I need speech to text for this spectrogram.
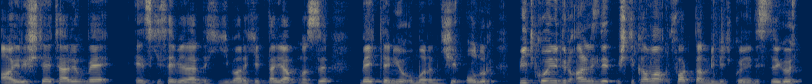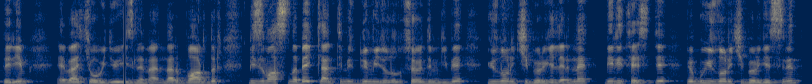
ayrıştı Ethereum ve eski seviyelerdeki gibi hareketler yapması bekleniyor. Umarım ki olur. Bitcoin'i dün analiz etmiştik ama ufaktan bir Bitcoin'i de size göstereyim. E, belki o videoyu izlemeyenler vardır. Bizim aslında beklentimiz dün videoda da söylediğim gibi 112 bölgelerine biri testi ve bu 112 bölgesinin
